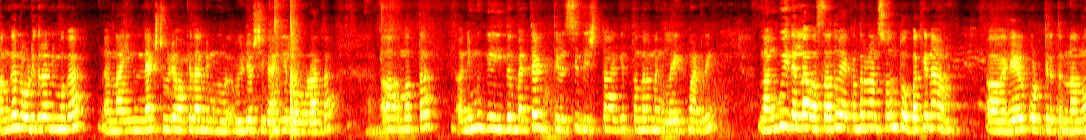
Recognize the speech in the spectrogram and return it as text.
ಹಂಗೆ ನೋಡಿದ್ರೆ ನಿಮಗೆ ನಾ ಇನ್ನು ನೆಕ್ಸ್ಟ್ ವೀಡಿಯೋ ಹಾಕಿದಾಗ ನಿಮ್ಗೆ ವಿಡಿಯೋ ಸಿಗಂಗಿಲ್ಲ ನೋಡಕ್ಕೆ ಮತ್ತು, ನಿಮಗೆ ಇದು ಮೆಥಡ್ ತಿಳಿಸಿದ್ದು ಇಷ್ಟ ಆಗಿತ್ತಂದ್ರೆ ನಂಗೆ ಲೈಕ್ ಮಾಡಿರಿ. ನನಗೂ ಇದೆಲ್ಲ ಹೊಸದು, ಯಾಕಂದ್ರೆ ನಾನು ಸ್ವಂತ ಒಬ್ಬಕಿನ ಹೇಳ್ಕೊಡ್ತಿರ್ತೀನಿ ನಾನು.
